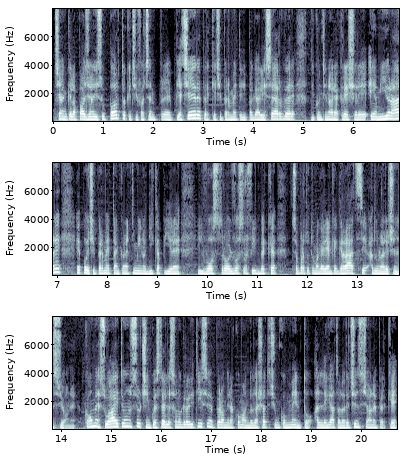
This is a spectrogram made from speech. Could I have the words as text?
c'è anche la pagina di supporto che ci fa sempre piacere perché ci permette di pagare i server, di continuare a crescere e a migliorare e poi ci permette anche un attimino di capire il vostro, il vostro feedback, soprattutto magari anche grazie ad una recensione. Come su iTunes 5 stelle sono graditissime, però mi raccomando lasciateci un commento allegato alla recensione perché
